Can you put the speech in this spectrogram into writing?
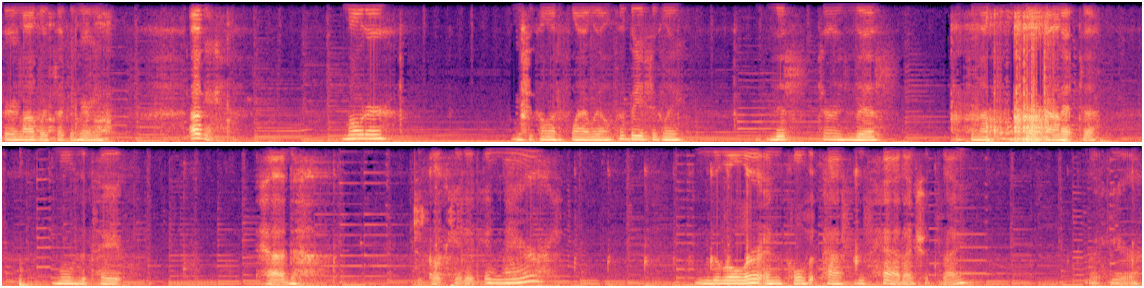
very loudly so I can hear you. Okay. Motor. We should call it a flywheel. So basically, this turns this enough torque on it to move the tape head. Just it in there. Move the roller and pulls it past this head, I should say. Right here.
